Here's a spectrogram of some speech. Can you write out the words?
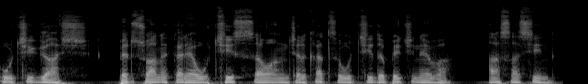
Ucigaș. Persoană care a ucis sau a încercat să ucidă pe cineva. Asasin.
